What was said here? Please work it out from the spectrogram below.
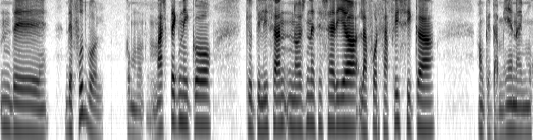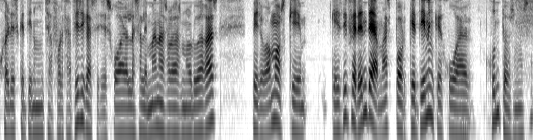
de- de fútbol, como más técnico, que utilizan, no es necesaria la fuerza física, aunque también hay mujeres que tienen mucha fuerza física, si es jugar a las alemanas o a las noruegas, pero vamos, que, que es diferente, además, ¿por qué tienen que jugar juntos? No sé.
